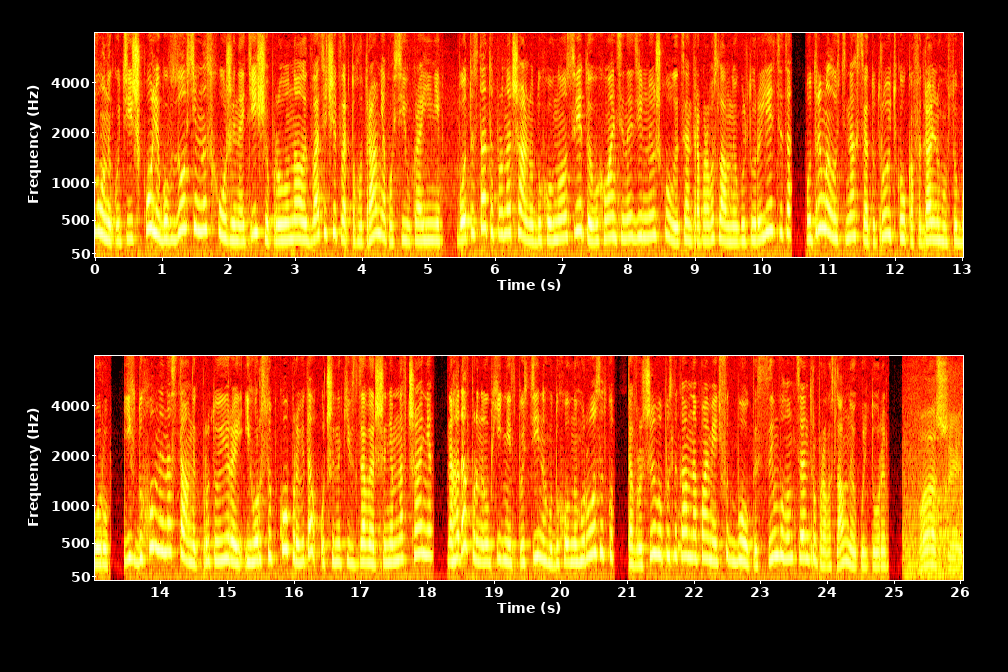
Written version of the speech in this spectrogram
дзвоник у цій школі був зовсім не схожий на ті, що пролунали 24 травня по всій Україні. Бо атестати про начальну духовну освіту вихованці недільної школи Центра православної культури Лєстіця отримали у стінах Свято-Троїцького кафедрального собору. Їх духовний наставник протоїрей Ігор Собко привітав учеників з завершенням навчання, нагадав про необхідність постійного духовного розвитку та вручив випускникам на пам'ять футболки з символом Центру православної культури. Ваши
